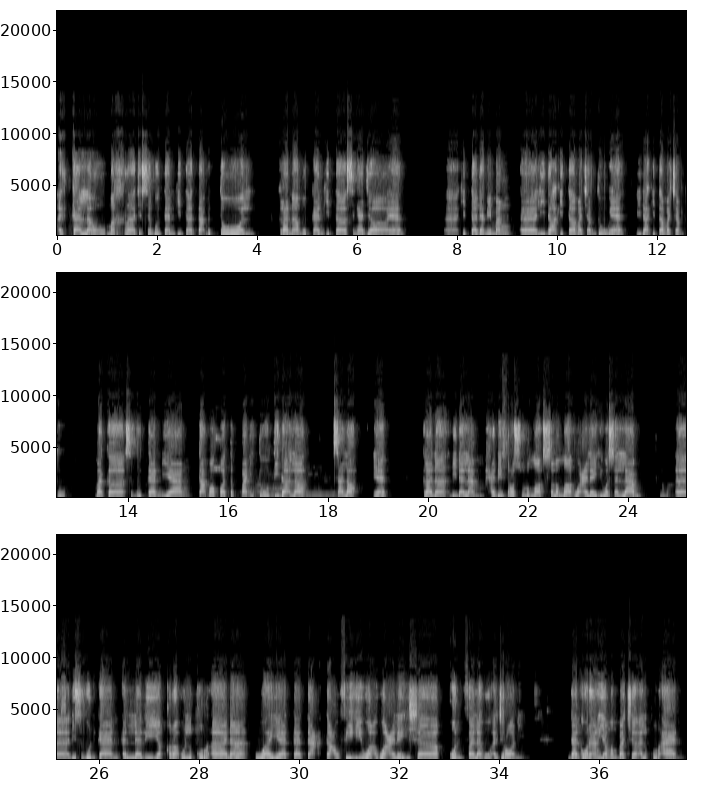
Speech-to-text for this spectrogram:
Eh, kalau makhraj sebutan kita tak betul, kerana bukan kita sengaja, ya. Uh, kita dah memang uh, lidah kita macam tu, ya. Lidah kita macam tu maka sebutan yang tak berapa tepat itu tidaklah salah ya kerana di dalam hadis Rasulullah sallallahu alaihi wasallam uh, disebutkan allazi yaqra'ul qur'ana wa yatata'ta'u fihi wa huwa alaihi syaqqun falahu ajrani. Dan orang yang membaca al-Quran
